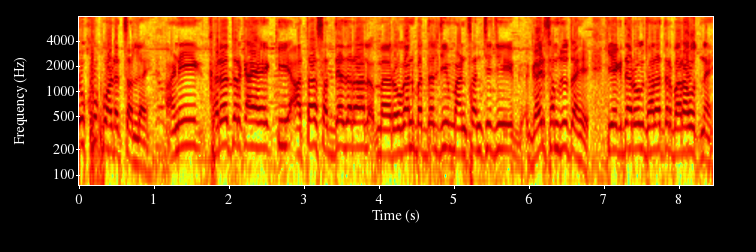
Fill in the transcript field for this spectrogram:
तो खूप वाढत चालला आहे आणि खरं तर काय आहे की आता सध्या जरा रोगांबद्दल जी माणसांची जी गैरसमजूत आहे की एकदा रोग झाला तर बरा होत नाही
